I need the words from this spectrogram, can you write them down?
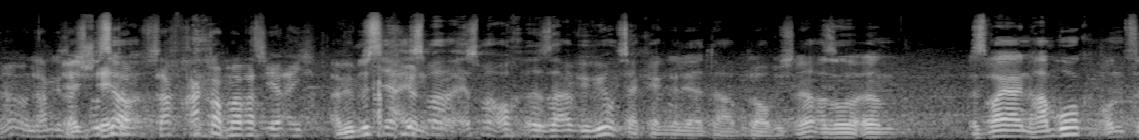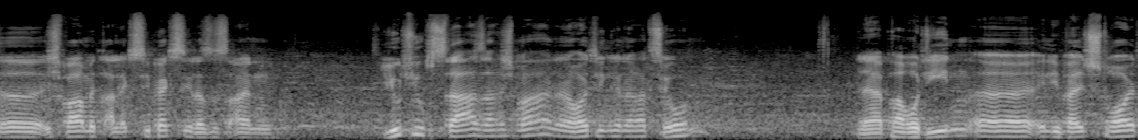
ja, und haben gesagt, ja, doch, sag, frag doch mal, was ihr eigentlich. Aber wir müssen ja erstmal erst auch äh, sagen, wie wir uns ja kennengelernt haben, glaube ich. Ne? Also ähm, es war ja in Hamburg und äh, ich war mit Alexi Bexi, das ist ein YouTube-Star, sag ich mal, in der heutigen Generation, der Parodien äh, in die Welt streut.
